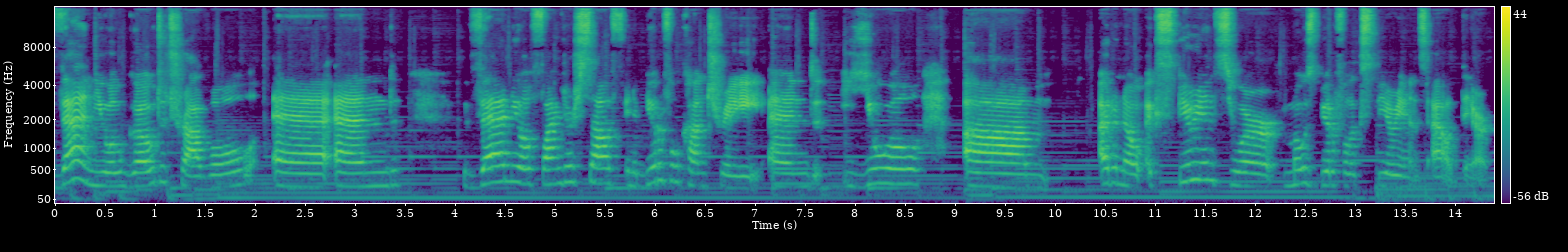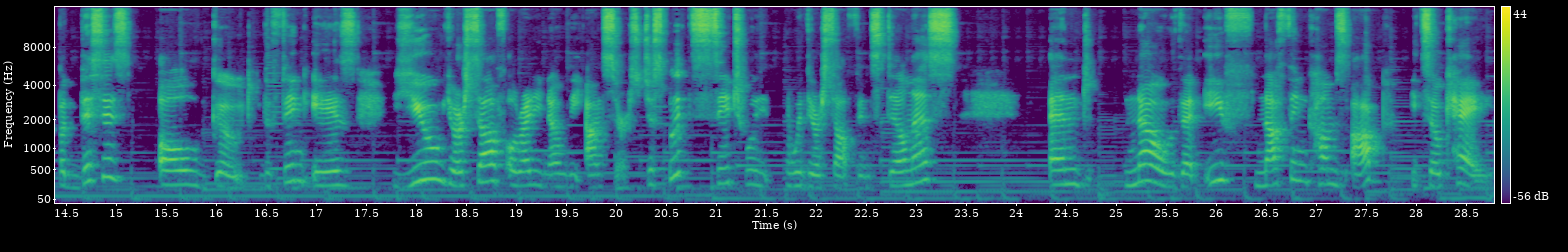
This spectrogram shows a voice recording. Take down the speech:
then you will go to travel uh, and then you'll find yourself in a beautiful country and you will um, i don't know experience your most beautiful experience out there. But this is all good the thing is you yourself already know the answers just sit with, with yourself in stillness and know that if nothing comes up it's okay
